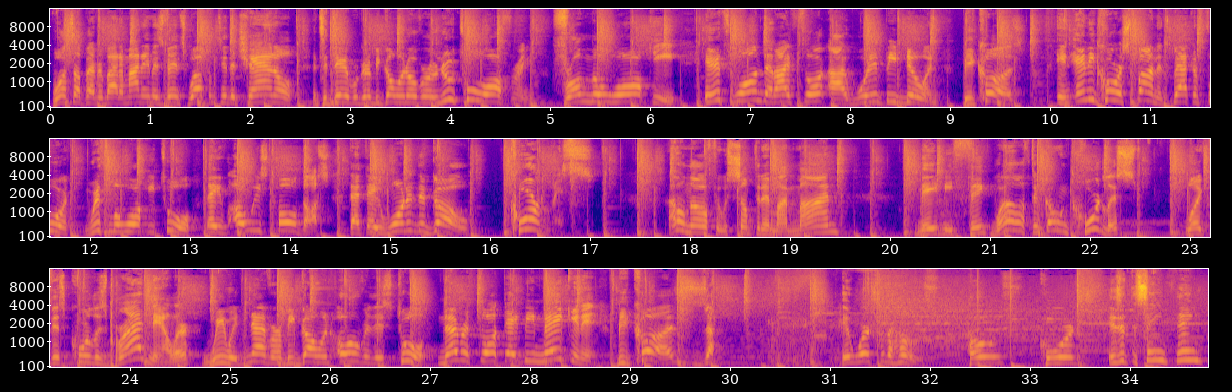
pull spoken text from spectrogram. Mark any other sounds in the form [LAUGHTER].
What's up, everybody? My name is Vince. Welcome to the channel. And today we're going to be going over a new tool offering from Milwaukee. It's one that I thought I wouldn't be doing because in any correspondence back and forth with Milwaukee Tool, they've always told us that they wanted to go cordless. I don't know if it was something in my mind made me think, well, if they're going cordless, like this cordless brad nailer, we would never be going over this tool. Never thought they'd be making it because it works with a hose. Hose, cord, is it the same thing?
